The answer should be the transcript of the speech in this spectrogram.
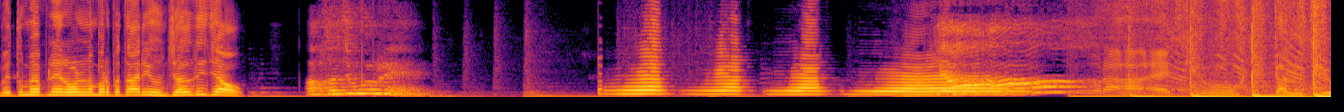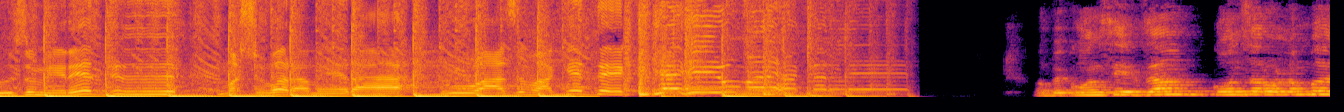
मैं तुम्हें अपने रोल नंबर बता रही हूँ जल्दी जाओ। आप सच बोल रहे हैं? क्या रहा है क्यों? कंफ्यूज मेरे दिल। मशवरा मेरा तू आजमा के देख यही उम्र है कर ले। अबे कौन सी एग्ज़ाम कौन सा रोल नंबर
